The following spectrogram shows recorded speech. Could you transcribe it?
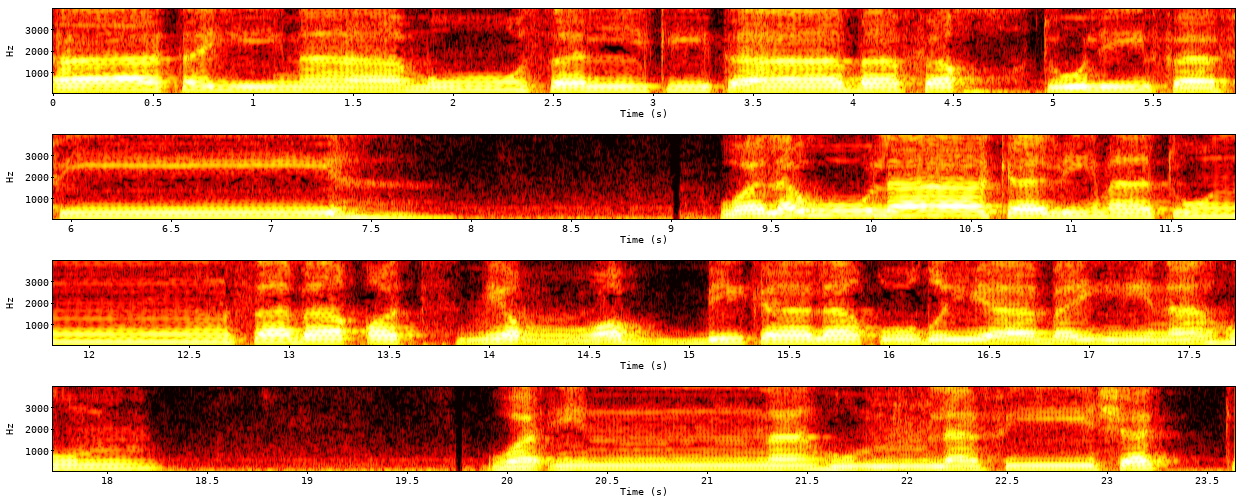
آتينا موسى الكتاب فاختلف فيه. ولولا كلمة سبقت من ربك لقضي بينهم وإنهم لفي شك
